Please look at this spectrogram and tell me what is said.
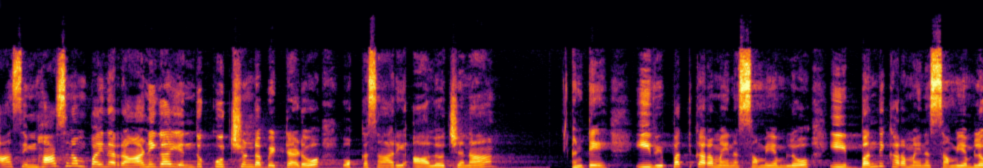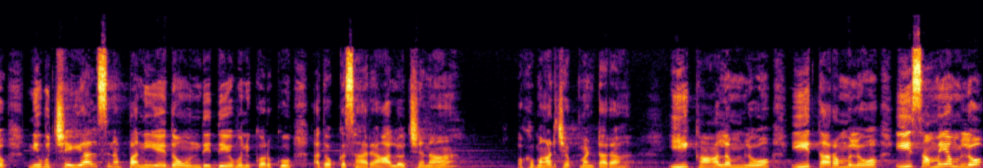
ఆ సింహాసనం పైన రాణిగా ఎందుకు కూర్చుండబెట్టాడో ఒక్కసారి ఆలోచన. అంటే ఈ విపత్కరమైన సమయంలో ఈ ఇబ్బందికరమైన సమయంలో నీవు చేయాల్సిన పని ఏదో ఉంది దేవుని కొరకు. అదొక్కసారి ఆలోచన. ఒక మాట చెప్పమంటారా? ఈ కాలంలో ఈ తరంలో ఈ సమయంలో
